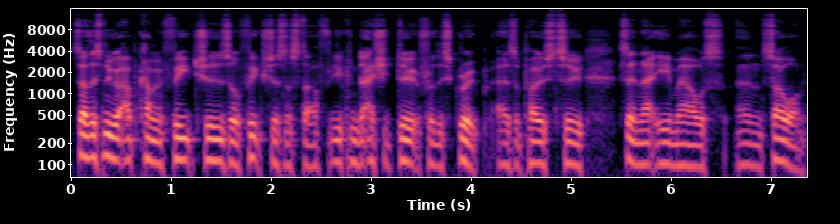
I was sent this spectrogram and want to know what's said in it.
So there's new upcoming features or fixtures and stuff. You can actually do it for this group as opposed to sending out emails and so on.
